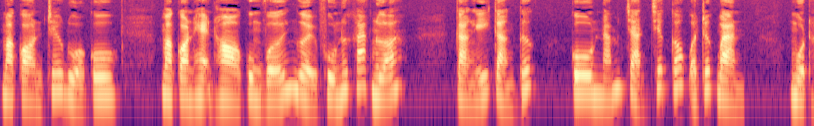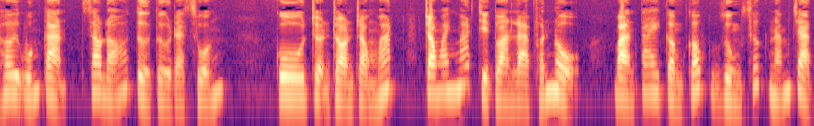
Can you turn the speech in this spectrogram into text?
mà còn trêu đùa cô, mà còn hẹn hò cùng với người phụ nữ khác nữa. Càng nghĩ càng tức, cô nắm chặt chiếc cốc ở trước bàn, một hơi uống cạn, sau đó từ từ đặt xuống. Cô trợn tròn trong mắt, trong ánh mắt chỉ toàn là phẫn nộ, bàn tay cầm cốc dùng sức nắm chặt,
